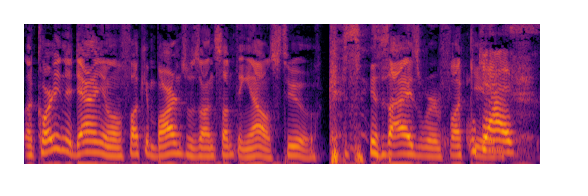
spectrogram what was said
according to Daniel, fucking Barnes was on something else too, because his eyes were fucking. Yes.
